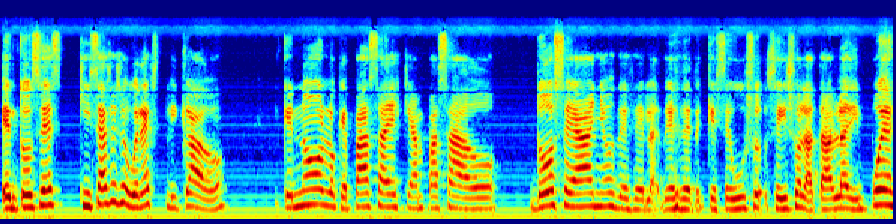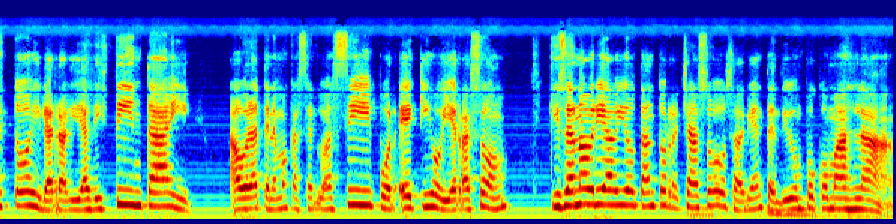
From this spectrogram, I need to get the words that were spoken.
Entonces, quizás se hubiera explicado que no, lo que pasa es que han pasado 12 años desde, la- desde que se, uso- se hizo la tabla de impuestos y la realidad es distinta y ahora tenemos que hacerlo así por X o Y razón. Quizás no habría habido tanto rechazo o se habría entendido un poco más la,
